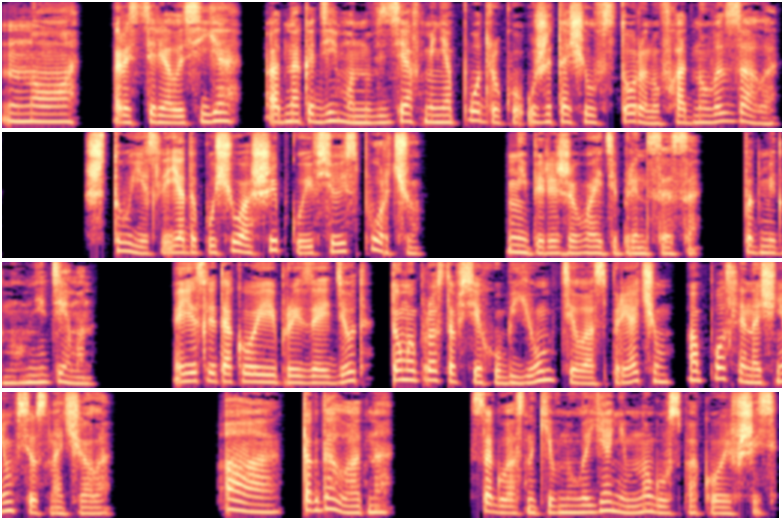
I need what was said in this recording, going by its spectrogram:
«Но...» — растерялась я, однако демон, взяв меня под руку, уже тащил в сторону входного зала. «Что, если я допущу ошибку и все испорчу?» «Не переживайте, принцесса», — подмигнул мне демон. «Если такое и произойдет, то мы просто всех убьем, тела спрячем, а после начнем все сначала». «А, тогда ладно», — согласно кивнула я, немного успокоившись.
